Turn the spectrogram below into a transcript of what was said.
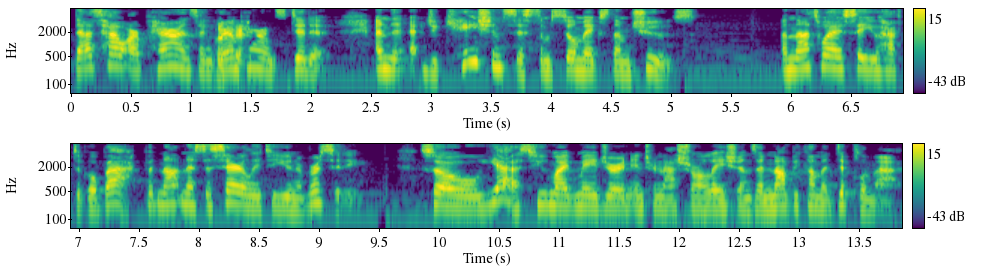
That's how our parents and grandparents okay. did it. And the education system still makes them choose. And that's why I say you have to go back, but not necessarily to university. So, yes, you might major in international relations and not become a diplomat.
